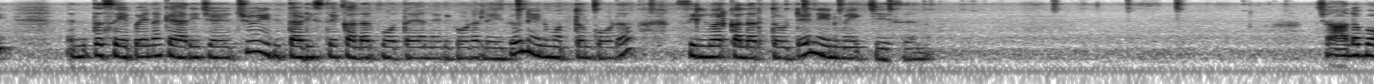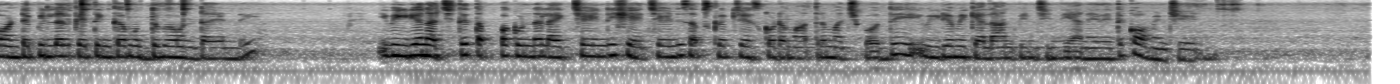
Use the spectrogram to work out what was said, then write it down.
ఎంతసేపు అయినా క్యారీ చేయొచ్చు. ఇది తడిస్తే కలర్ పోతాయి అనేది కూడా లేదు. నేను మొత్తం కూడా సిల్వర్ కలర్ తోటే నేను మేక్ చేశాను. చాలా బాగుంటాయి. పిల్లలకైతే ఇంకా ముద్దుగా ఉంటాయండి. ఈ వీడియో నచ్చితే తప్పకుండా లైక్ చేయండి షేర్ చేయండి సబ్స్క్రైబ్ చేసుకోవడం మాత్రం మర్చిపోద్ది ఈ వీడియో మీకు ఎలా అనిపించింది అనేది అయితే కామెంట్ చేయండి.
